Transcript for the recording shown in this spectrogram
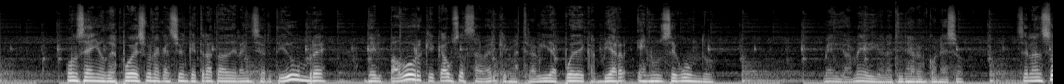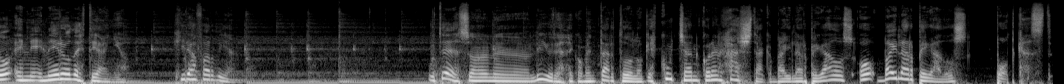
11 años después una canción que trata de la incertidumbre, del pavor que causa saber que nuestra vida puede cambiar en un segundo. Medio a medio latinaron con eso. Se lanzó en enero de este año. Jirafa ardiendo. Ustedes son eh, libres de comentar todo lo que escuchan con el hashtag Bailar Pegados o Bailar Pegados Podcast.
